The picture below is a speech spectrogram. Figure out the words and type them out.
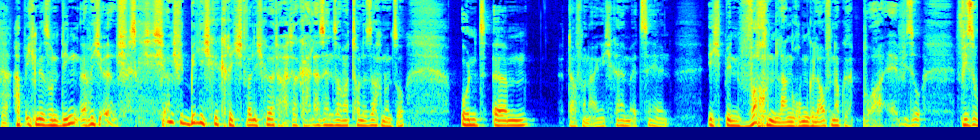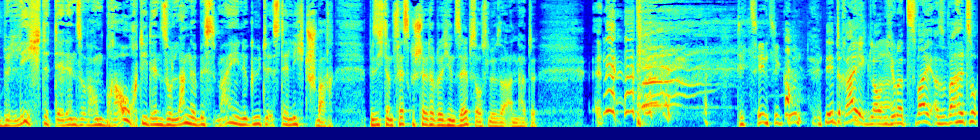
Ja. Habe ich mir so ein Ding, habe ich, äh, ich weiß nicht, irgendwie billig gekriegt, weil ich gehört habe, geiler Sensor, mal tolle Sachen und so. Und ähm, darf man eigentlich keinem erzählen. Ich bin wochenlang rumgelaufen und habe gesagt, boah, ey, wieso, wieso belichtet der denn so? Warum braucht die denn so lange? Bis meine Güte, ist der Licht schwach. Bis ich dann festgestellt habe, dass ich einen Selbstauslöser anhatte. Die zehn Sekunden. Nee, drei, glaube ich, oder zwei. Also war halt so,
